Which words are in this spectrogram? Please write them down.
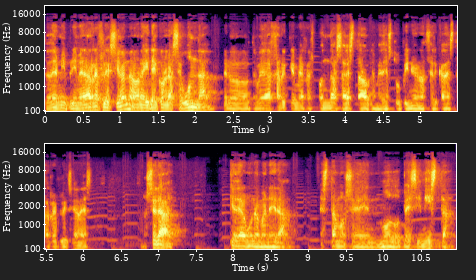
Entonces, mi primera reflexión, ahora iré con la segunda, pero te voy a dejar que me respondas a esta o que me des tu opinión acerca de estas reflexiones. ¿No será que de alguna manera estamos en modo pesimista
